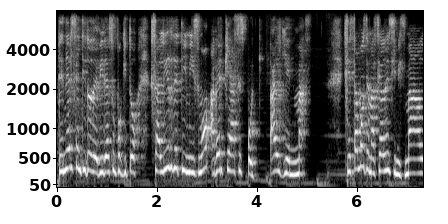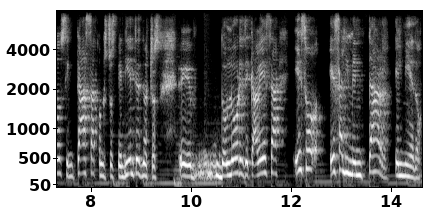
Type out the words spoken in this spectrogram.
Tener sentido de vida es un poquito salir de ti mismo a ver qué haces por alguien más. Si estamos demasiado ensimismados en casa con nuestros pendientes, nuestros eh, dolores de cabeza, eso es alimentar el miedo.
